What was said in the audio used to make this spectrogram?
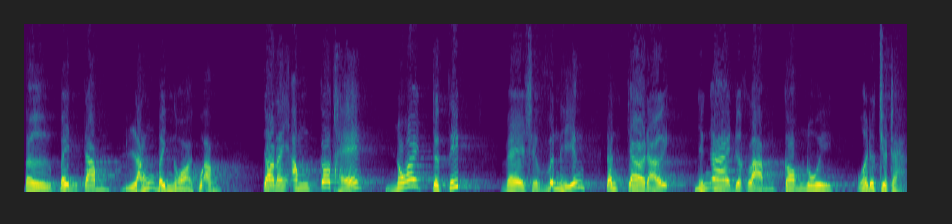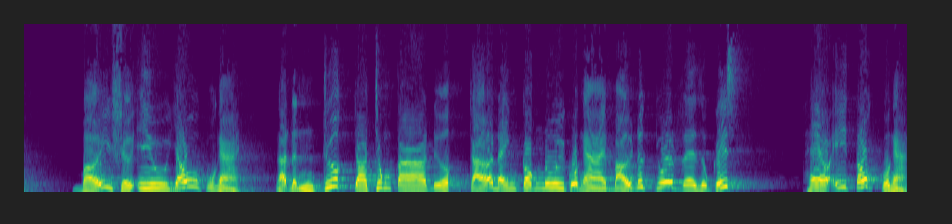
từ bên trong lẫn bên ngoài của ông, cho nên ông có thể nói trực tiếp về sự vinh hiển đang chờ đợi những ai được làm con nuôi của Đức Chúa Trời. Bởi sự yêu dấu của Ngài đã định trước cho chúng ta được trở nên con nuôi của Ngài bởi Đức Chúa Giêsu Christ theo ý tốt của Ngài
